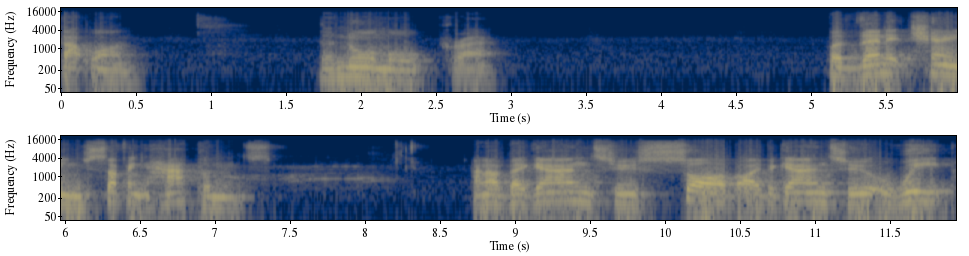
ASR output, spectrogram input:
That one, the normal prayer. But then it changed. Something happens and I began to sob. I began to weep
